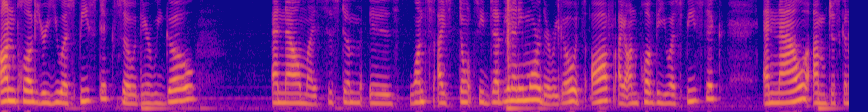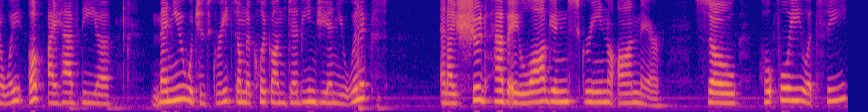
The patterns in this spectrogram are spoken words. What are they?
unplug your USB stick. So there we go. And now my system is once I don't see Debian anymore there we go it's off I unplug the USB stick. And now I'm just gonna wait oh I have the uh, menu which is great so I'm gonna click on Debian GNU Linux. And I should have a login screen on there. So hopefully let's see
